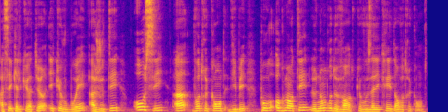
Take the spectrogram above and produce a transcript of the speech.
à ces calculateurs et que vous pouvez ajouter aussi à votre compte d'eBay pour augmenter le nombre de ventes que vous allez créer dans votre compte.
